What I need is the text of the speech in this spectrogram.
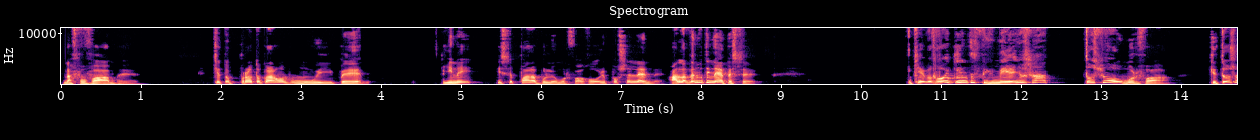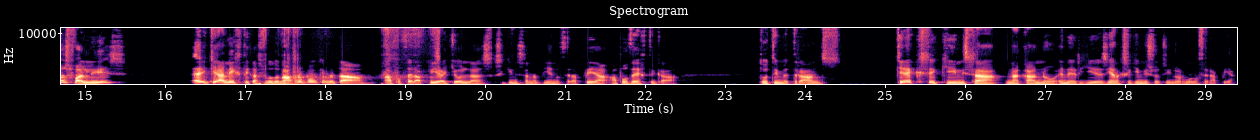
να φοβάμαι. Και το πρώτο πράγμα που μου είπε είναι είσαι πάρα πολύ όμορφο αγόρι, πώς σε λένε; Αλλά δεν μου την έπεσε. Και εγώ εκείνη τη στιγμή ένιωσα τόσο όμορφα και τόσο ασφαλής ε, και ανοίχτηκα σε αυτόν τον άνθρωπο και μετά από θεραπεία κιόλας, ξεκίνησα να πηγαίνω θεραπεία, αποδέχτηκα το ότι είμαι τρανς και ξεκίνησα να κάνω ενέργειες για να ξεκινήσω την ορμονοθεραπεία.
